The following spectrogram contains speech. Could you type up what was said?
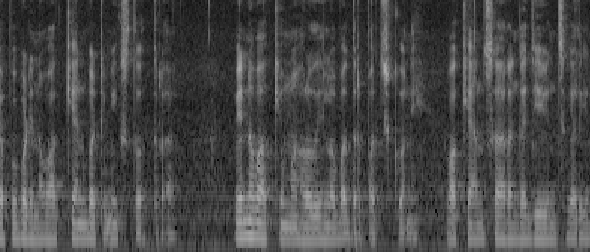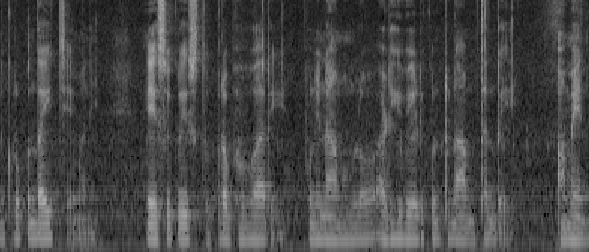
చెప్పబడిన వాక్యాన్ని బట్టి మీకు స్తోత్రాలు. విన్న వాక్యం మా హృదయంలో భద్రపరచుకొని వాక్యానుసారంగా జీవించగలిగిన కృపను దయచేయమని యేసుక్రీస్తు ప్రభువారి పునినామంలో అడిగి వేడుకుంటున్నాం తండ్రి. అమేన్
